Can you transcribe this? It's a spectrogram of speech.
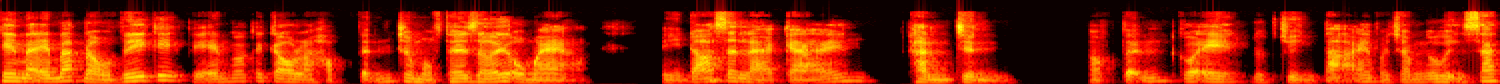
khi mà em bắt đầu viết ấy, thì em có cái câu là học tỉnh trong một thế giới ồn ào thì đó sẽ là cái hành trình học tỉnh của em được truyền tải vào trong cái quyển sách.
